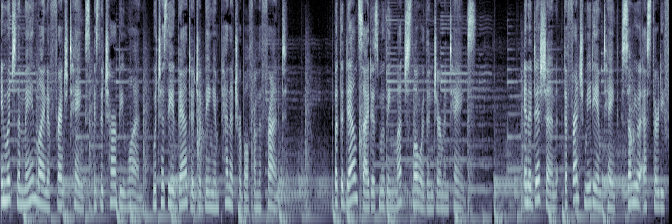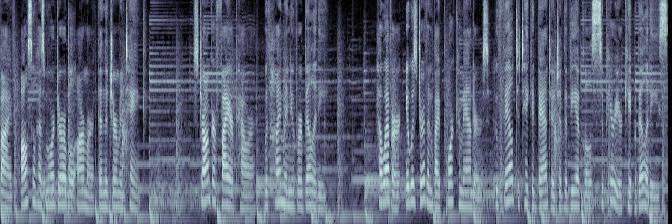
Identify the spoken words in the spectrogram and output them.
In which the main line of French tanks is the Char B1, which has the advantage of being impenetrable from the front. But the downside is moving much slower than German tanks. In addition, the French medium tank Somua S-35 also has more durable armor than the German tank stronger firepower, with high maneuverability. However, it was driven by poor commanders who failed to take advantage of the vehicle's superior capabilities.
